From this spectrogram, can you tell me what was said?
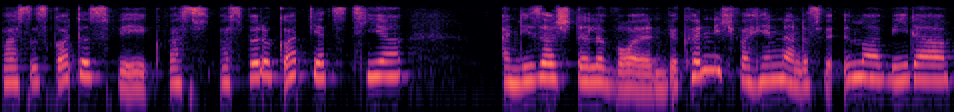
Was ist Gottes Weg? Was, was würde Gott jetzt hier an dieser Stelle wollen? Wir können nicht verhindern, dass wir immer wieder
